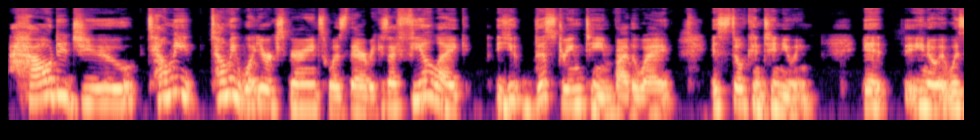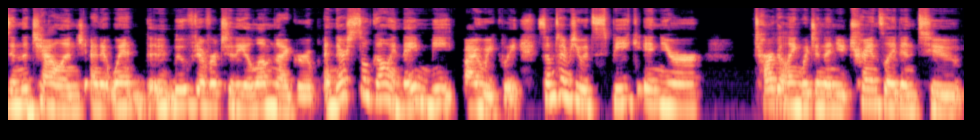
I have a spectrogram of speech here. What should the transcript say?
How did you tell me, tell me what your experience was there? Because I feel like you, this dream team, by the way, is still continuing. It, you know, it was in the challenge and it went, it moved over to the alumni group and they're still going. They meet biweekly. Sometimes you would speak in your target language and then you translate into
